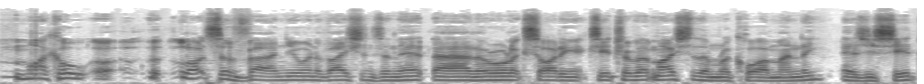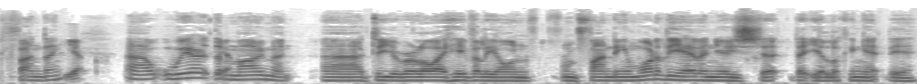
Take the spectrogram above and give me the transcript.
Michael, uh, lots of uh, new innovations in that. Uh, they're all exciting, etc. But most of them require money, as you said, funding. Yep. Uh, where at the yep. moment uh, do you rely heavily on from funding, and what are the avenues that, that you're looking at there?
